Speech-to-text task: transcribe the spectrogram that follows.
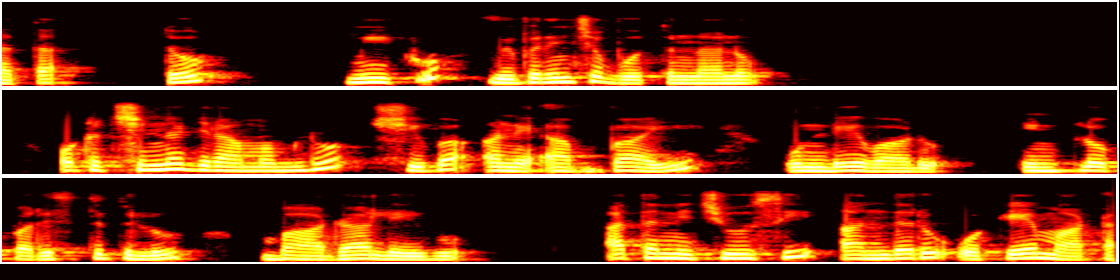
కథతో మీకు వివరించబోతున్నాను. ఒక చిన్న గ్రామంలో శివ అనే అబ్బాయి ఉండేవాడు. ఇంట్లో పరిస్థితులు బాగా లేవు. అతన్ని చూసి అందరూ ఒకే మాట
